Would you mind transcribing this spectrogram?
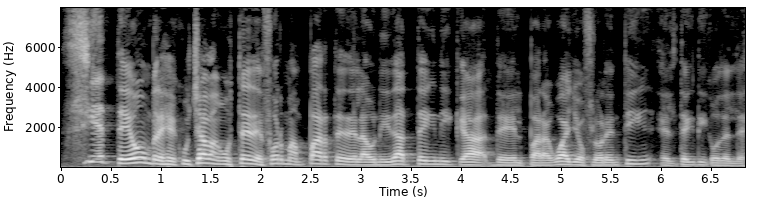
Siete hombres, escuchaban ustedes, forman parte de la unidad técnica del paraguayo Florentín, el técnico del De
